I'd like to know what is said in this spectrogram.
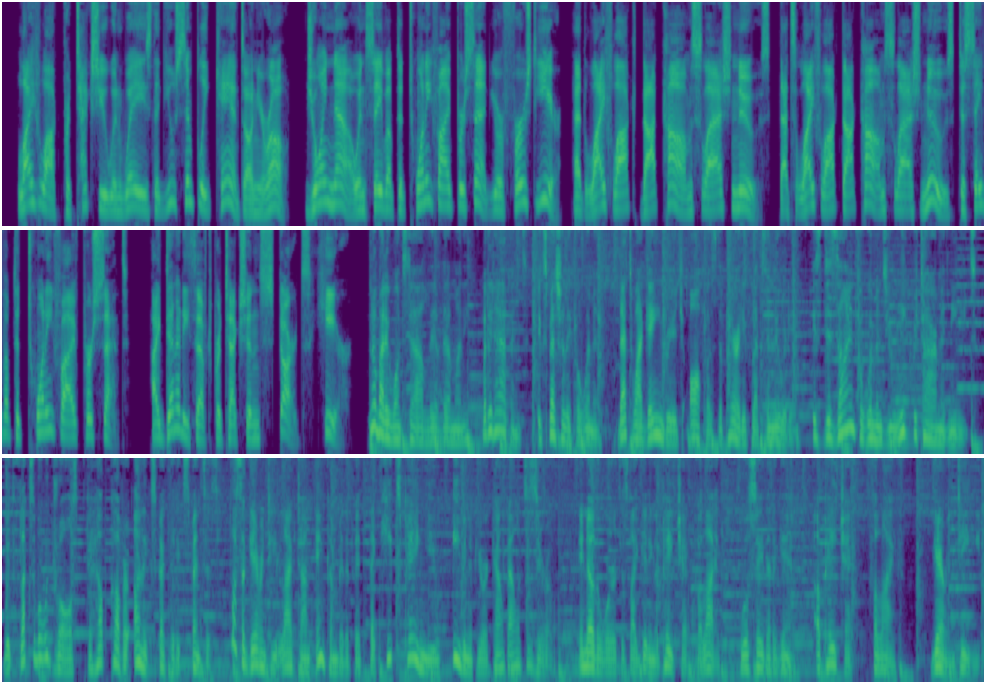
Lifelock protects you in ways that you simply can't on your own. Join now and save up to 25% your first year at lifelock.com slash news. That's lifelock.com slash news to save up to 25%. Identity theft protection starts here. Nobody wants to outlive their money, but it happens, especially for women. That's why Gainbridge offers the Parity Flex annuity. It's designed for women's unique retirement needs with flexible withdrawals to help cover unexpected expenses, plus a guaranteed lifetime income benefit that keeps paying you even if your account balance is zero. In other words, it's like getting a paycheck for life. We'll say that again a paycheck for life. Guaranteed.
